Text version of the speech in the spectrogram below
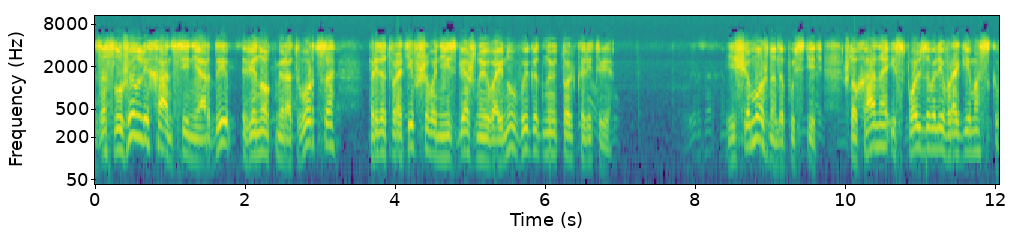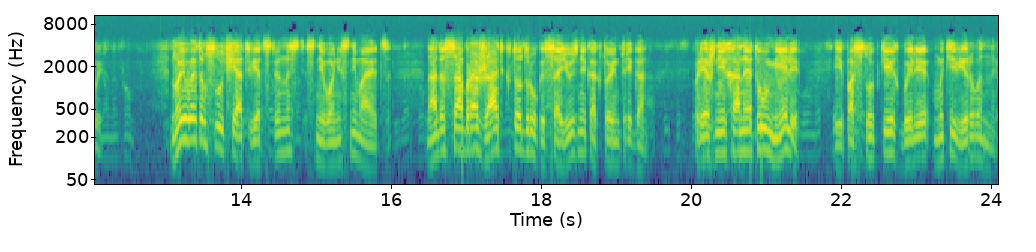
Заслужил ли хан Синей Орды венок миротворца, предотвратившего неизбежную войну, выгодную только Литве? Еще можно допустить, что хана использовали враги Москвы. Но и в этом случае ответственность с него не снимается. Надо соображать, кто друг и союзник, а кто интриган. Прежние ханы это умели, и поступки их были мотивированы.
